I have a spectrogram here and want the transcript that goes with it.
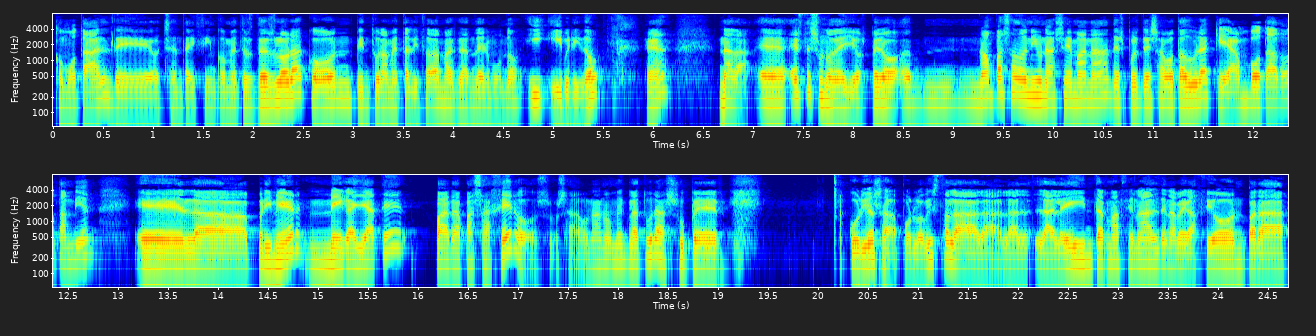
como tal de 85 metros de eslora con pintura metalizada más grande del mundo y híbrido. ¿eh? Nada, eh, este es uno de ellos, pero eh, no han pasado ni una semana después de esa votadura que han votado también el primer megayate para pasajeros, o sea, una nomenclatura súper curiosa. Por lo visto, la, la, la, ley internacional de navegación para,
